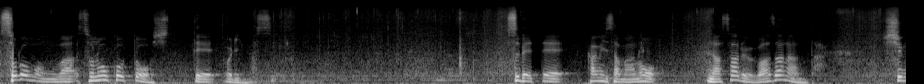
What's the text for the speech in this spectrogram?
ソロモンはそのことを知っております。すべて神様のなさる技なんだ。主、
